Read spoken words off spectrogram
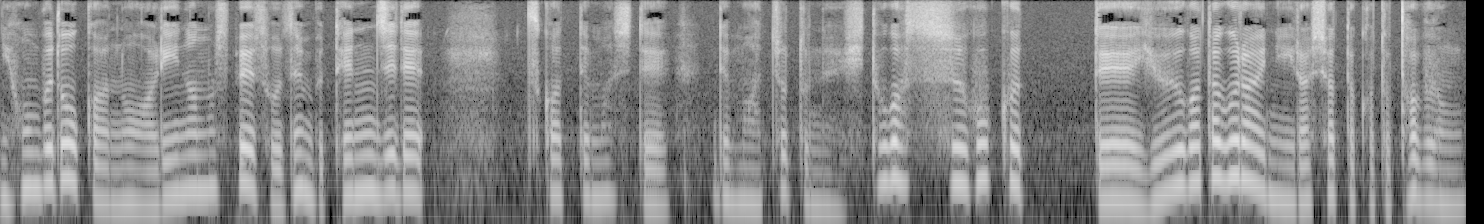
日本武道館のアリーナのスペースを全部展示で使ってましてでまあちょっとね人がすごくって夕方ぐらいにいらっしゃった方多分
